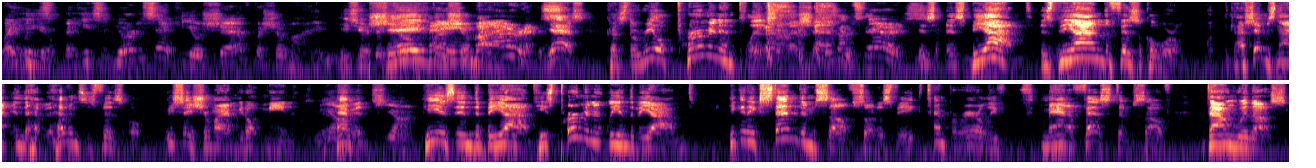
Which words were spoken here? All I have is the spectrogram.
But agreeing with you. he's, but he said, you already said, he Yoshev b'shamayim. He's your the shave Shochem. Yes, because the real permanent place of It's is upstairs. is, is beyond, is beyond the physical world. Hashem is not in the heaven. The heavens is physical. We say Shemayim, we don't mean Beyond. heavens. Beyond. He is in the beyond. He's permanently in the beyond. He can extend himself, so to speak, temporarily manifest himself down with us.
